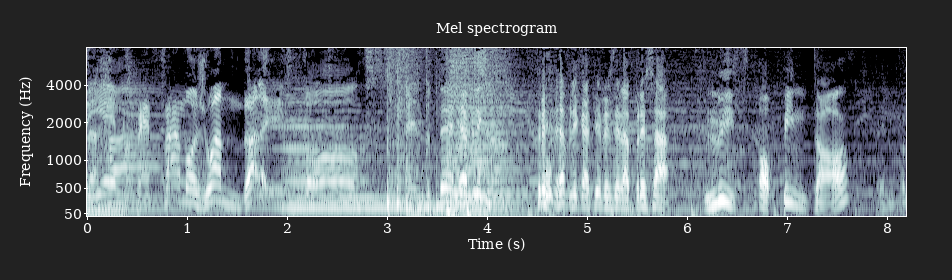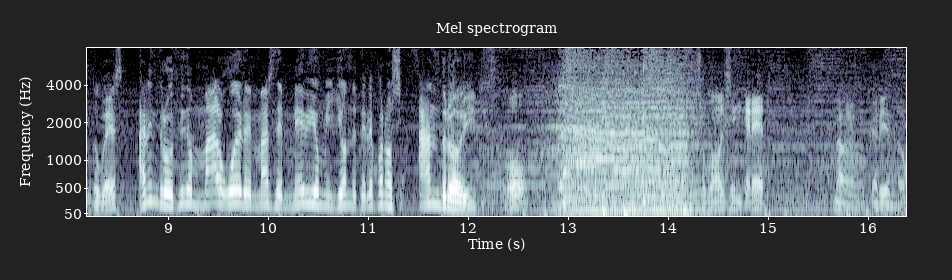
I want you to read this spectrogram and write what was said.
Y empezamos, Juan, dale. fall and the 13, apli- 13 aplicaciones de la empresa Luis o Pinto, en portugués, han introducido malware en más de medio millón de teléfonos Android. Oh. Supongo que sin querer. No, no, queriendo.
